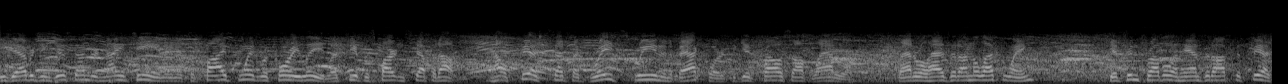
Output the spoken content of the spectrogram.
He's averaging just under 19, and it's a five-point Rocori lead. Let's see if the Spartans step it up. Now Fish sets a great screen in the backcourt to get Kraus off lateral. Lateral has it on the left wing, gets in trouble and hands it off to Fish.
